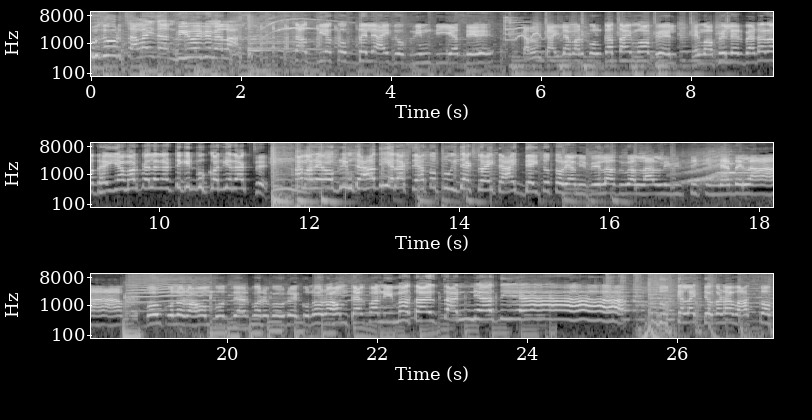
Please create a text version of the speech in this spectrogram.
হুজুর চালাই যান হইবে মেলা। দাও দিয়ে কোক দিলে আইজ অগ্রিম দিয়ে দে। কারণ চাইলে আমার কলকাতায় মফেল। এই মফেলের বেটারা দেই আমার প্লেনের টিকিট বুক করিয়ে রাখছে। আমার এই অগ্রিম টাকা দিয়ে রাখছে। এত তুই দেখছ, এইটা আজ দেই তো তোরে। আমি বেলা দুয়ার লাল লিপস্টিক কিনে দিলাম। বউ কোন রকম বসে আর পরে বউ রে কোন রকম তেল পানি মাথায় টানিয়া দিয়া। দুধ কেলাইতে করা ভাত কপ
